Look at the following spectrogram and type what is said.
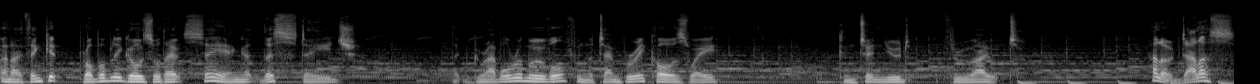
And I think it probably goes without saying at this stage that gravel removal from the temporary causeway continued throughout. Hello Dallas.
